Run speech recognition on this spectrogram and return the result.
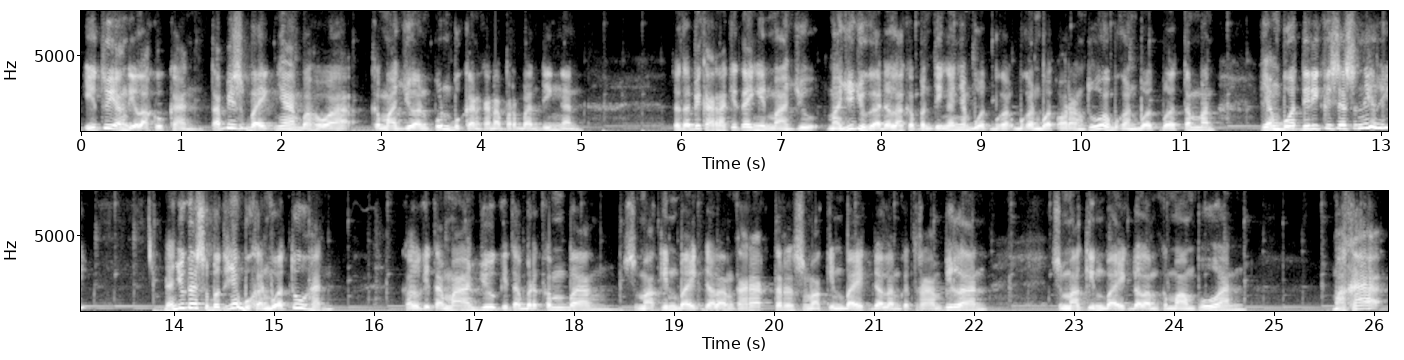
itu yang dilakukan. Tapi sebaiknya bahwa kemajuan pun bukan karena perbandingan, tetapi karena kita ingin maju, maju juga adalah kepentingannya buat bukan buat orang tua, bukan buat buat teman, yang buat diri kita sendiri. Dan juga sebetulnya bukan buat Tuhan. Kalau kita maju, kita berkembang, semakin baik dalam karakter, semakin baik dalam keterampilan, semakin baik dalam kemampuan, maka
